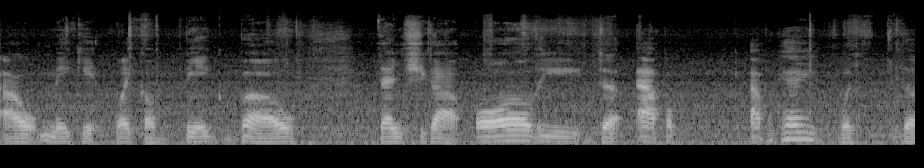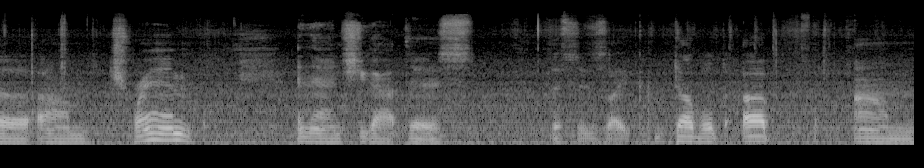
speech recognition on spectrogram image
out, make it like a big bow. Then she got all the, the apple, applique with the, um, trim. And then she got this, this is like doubled up, um,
